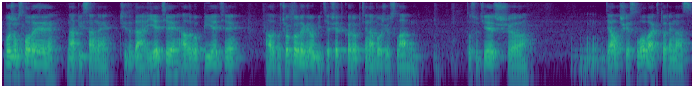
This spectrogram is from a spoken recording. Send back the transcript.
V Božom slove je napísané, či teda jete, alebo pijete, alebo čokoľvek robíte, všetko robte na Božiu slávu. To sú tiež ďalšie slova, ktoré nás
